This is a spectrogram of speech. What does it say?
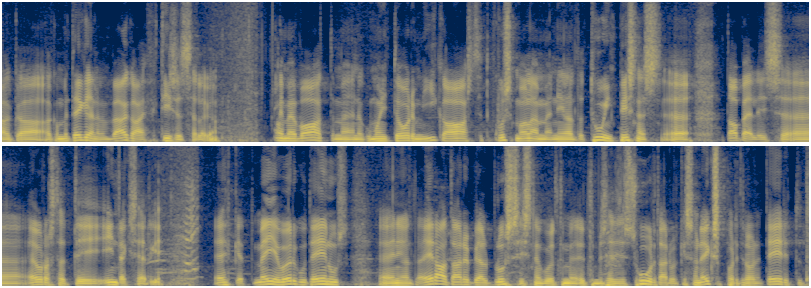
aga, aga me tegeleme väga efektiivselt sellega ja me vaatame nagu monitoorime iga aasta, et kus me oleme nii-öelda doing business äh, tabelis äh, Eurostati indeksi järgi ehk et meie võrguteenus eh, nii-öelda eratarbijal pluss siis nagu ütleme, ütleme sellisel suurtarbijal, kes on ekspordile orienteeritud.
